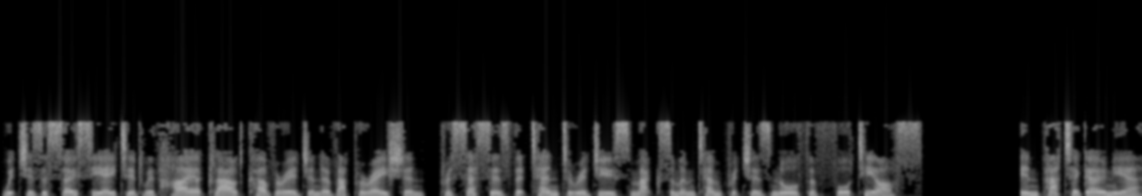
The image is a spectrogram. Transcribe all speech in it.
which is associated with higher cloud coverage and evaporation, processes that tend to reduce maximum temperatures north of 40 os. In Patagonia,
